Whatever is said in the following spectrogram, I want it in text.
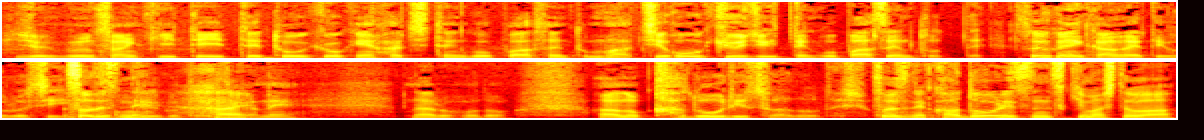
非常に分散効いていて、東京圏8.5%、まあ地方91.5%って、そういうふうに考えてよろしいそうですね。ということですかね。はいなるほど。あの、稼働率はどうでしょう？そうですね。稼働率につきましては、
